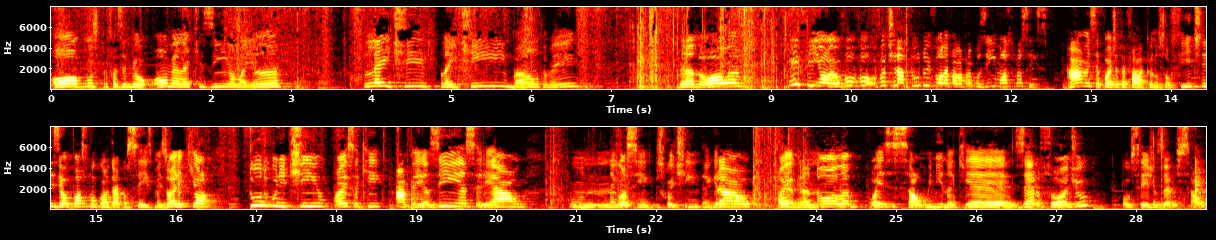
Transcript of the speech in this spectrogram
Ovos pra fazer meu omeletezinho amanhã. Leite, leitinho, bom também. Granola. Enfim, ó, eu vou, vou, vou tirar tudo e vou levar lá pra cozinha e mostro pra vocês. Ah, mas você pode até falar que eu não sou fitness, eu posso concordar com vocês, mas olha aqui, ó, tudo bonitinho. Olha isso aqui, aveiazinha, cereal, um negocinho aqui, biscoitinho integral. Olha a granola, olha esse sal, menina, que é zero sódio, ou seja, zero sal.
